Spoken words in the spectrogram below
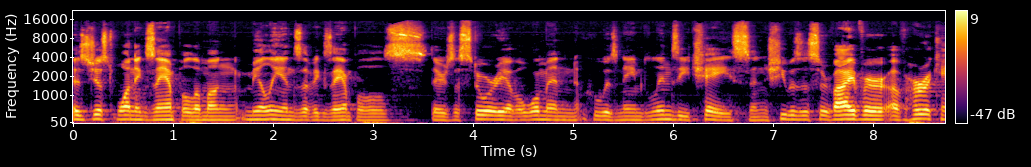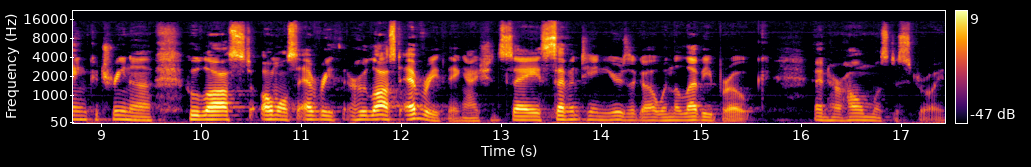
as just one example among millions of examples. There's a story of a woman who was named Lindsay Chase, and she was a survivor of Hurricane Katrina who lost almost everything, who lost everything, I should say, 17 years ago when the levee broke and her home was destroyed.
